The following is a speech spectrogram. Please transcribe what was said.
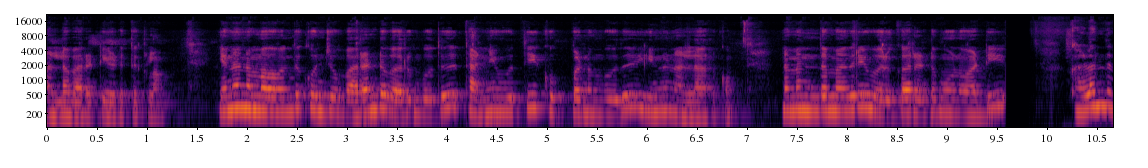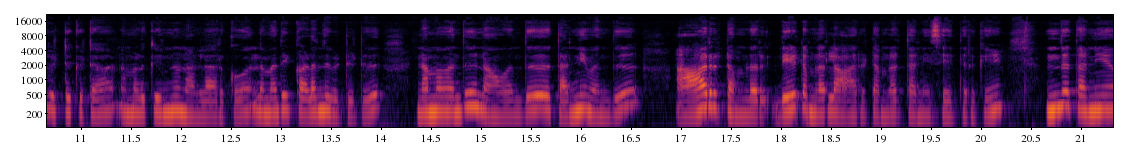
நல்லா வரட்டி எடுத்துக்கலாம். ஏன்னா நம்ம வந்து கொஞ்சம் வறண்டு வரும்போது தண்ணி ஊற்றி குக் பண்ணும்போது இன்னும் நல்லாயிருக்கும் நம்ம இந்த மாதிரி ஒருக்கா ரெண்டு மூணு வாட்டி கலந்து விட்டுக்கிட்டால் நம்மளுக்கு இன்னும் நல்லாயிருக்கும். இந்த மாதிரி கலந்து விட்டுட்டு நம்ம வந்து நான் வந்து தண்ணி வந்து ஆறு டம்ளர் இதே டம்ளரில் ஆறு டம்ளர் தண்ணி சேர்த்துருக்கேன். இந்த தண்ணியை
